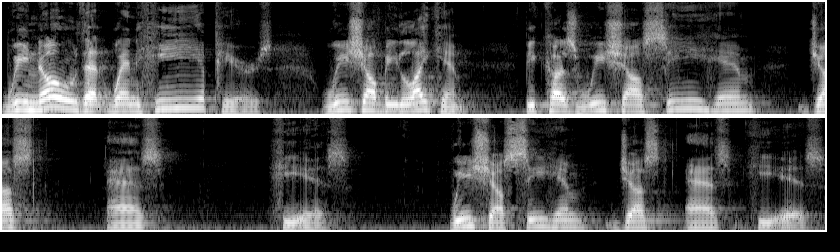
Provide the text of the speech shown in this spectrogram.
We know that when he appears, we shall be like him, because we shall see him just as he is. We shall see him just as he is.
